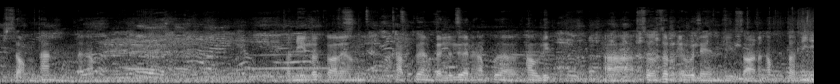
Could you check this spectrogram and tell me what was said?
22 ท่านนะครับ ตอนนี้รถก็กำลังขับเคลื่อนไปเรื่อยๆนะครับ เพื่อเข้าลิฟต์สวนสนุกเอเวอเรนด์รีสอร์ทนะครับ ตอนนี้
